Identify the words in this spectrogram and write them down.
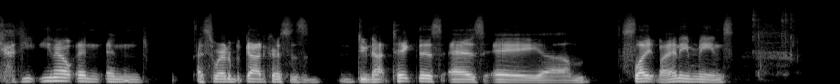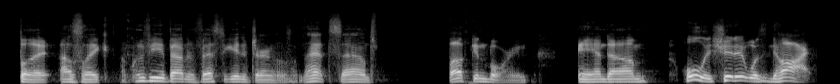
God, you, you know, and and I swear to God, Chris is do not take this as a um slight by any means. But I was like, a movie about investigative journalism. That sounds fucking boring. And um, holy shit, it was not.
